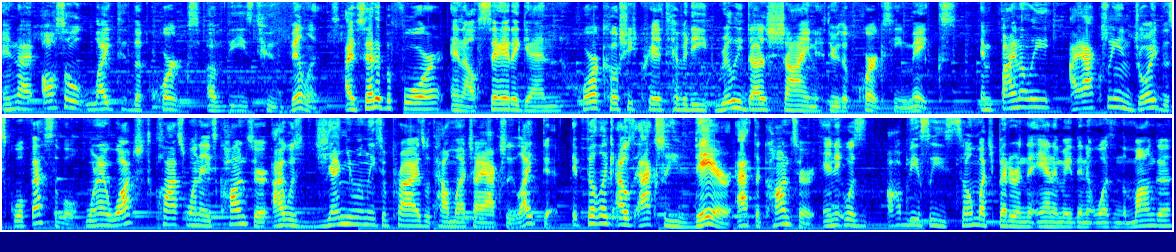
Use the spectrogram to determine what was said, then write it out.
And I also liked the quirks of these two villains. I've said it before, and I'll say it again, Horikoshi's creativity really does shine through the quirks he makes. And finally, I actually enjoyed the school festival. When I watched Class 1A's concert, I was genuinely surprised with how much I actually liked it. It felt like I was actually there at the concert, and it was obviously so much better in the anime than it was in the manga,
